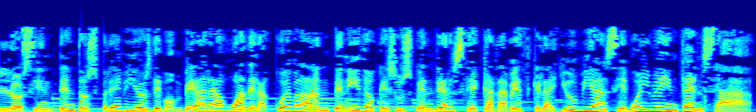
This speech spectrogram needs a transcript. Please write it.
Los intentos previos de bombear agua de la cueva han tenido que suspenderse cada vez que la lluvia se vuelve intensa.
